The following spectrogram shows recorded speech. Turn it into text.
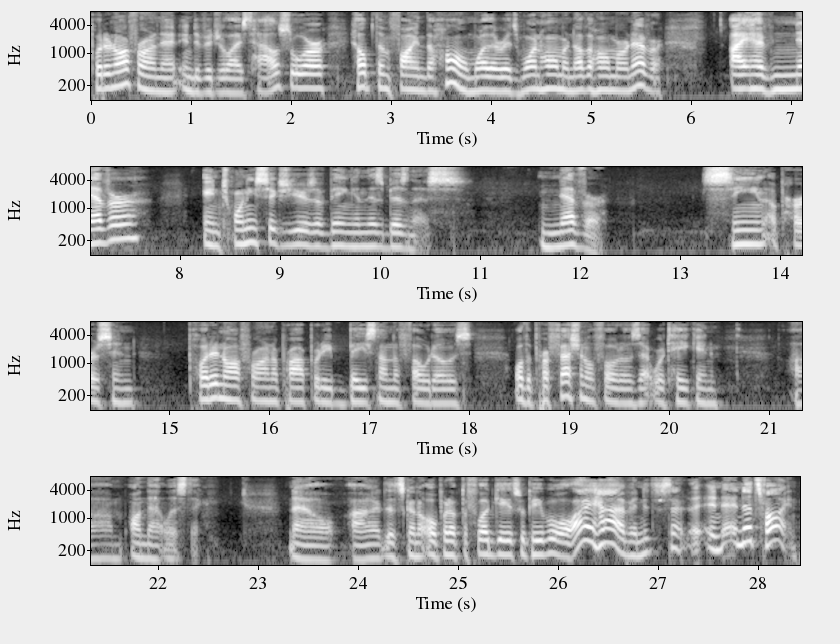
put an offer on that individualized house or help them find the home, whether it's one home, another home, or never. I have never, in 26 years of being in this business, never seen a person put an offer on a property based on the photos or the professional photos that were taken um, on that listing. Now, uh, that's going to open up the floodgates with people. Well, I have, and it's and and that's fine.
